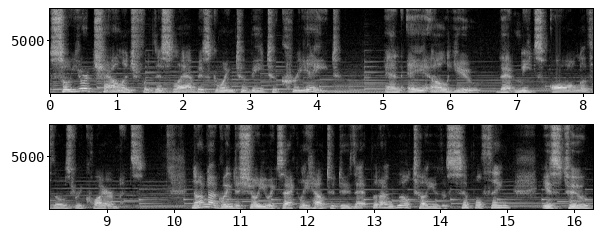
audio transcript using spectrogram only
So your challenge for this lab is going to be to create an ALU that meets all of those requirements. Now, I'm not going to show you exactly how to do that, but I will tell you the simple thing is to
